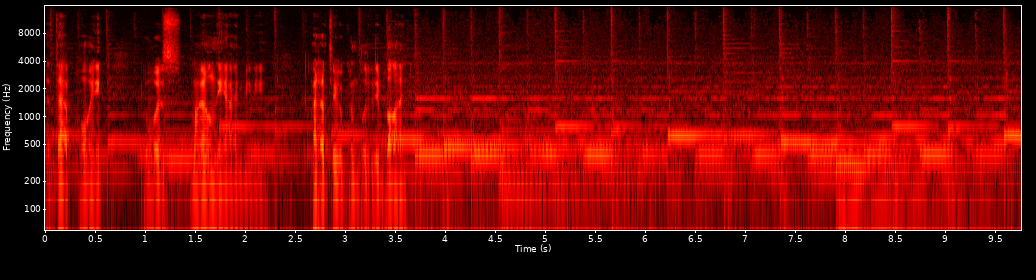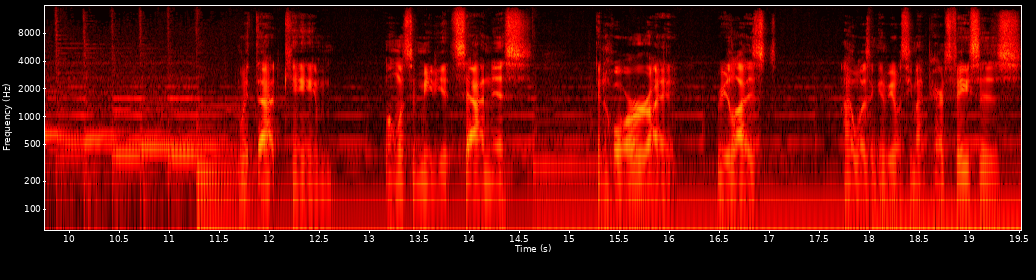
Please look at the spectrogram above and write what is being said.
at that point, it was my only eye, meaning I'd have to go completely blind. With that came almost immediate sadness and horror. I realized I wasn't going to be able to see my parents' faces,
